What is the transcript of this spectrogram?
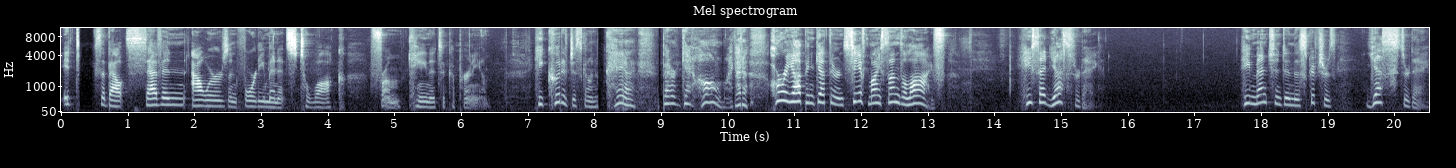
It takes about seven hours and 40 minutes to walk from Cana to Capernaum. He could have just gone, okay, I better get home. I got to hurry up and get there and see if my son's alive. He said yesterday. He mentioned in the scriptures yesterday,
